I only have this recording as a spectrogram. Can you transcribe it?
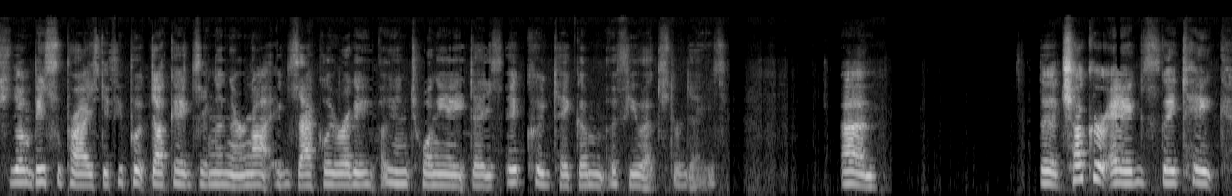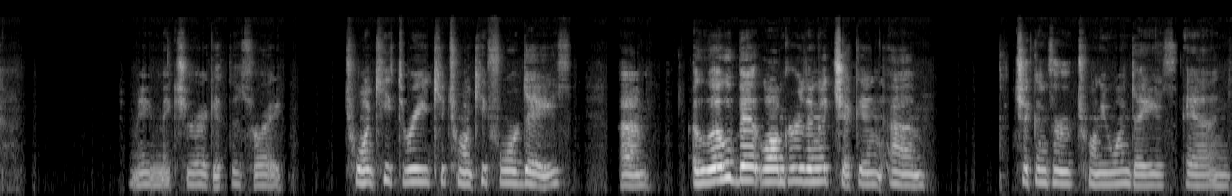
So don't be surprised if you put duck eggs in and they're not exactly ready in 28 days. It could take them a few extra days. Um, the chukar eggs, they take, let me make sure I get this right, 23 to 24 days. Um, a little bit longer than a chicken. Um, chickens are 21 days and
